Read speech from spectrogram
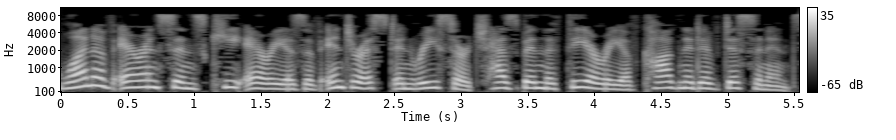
One of Aronson's key areas of interest and research has been the theory of cognitive dissonance.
